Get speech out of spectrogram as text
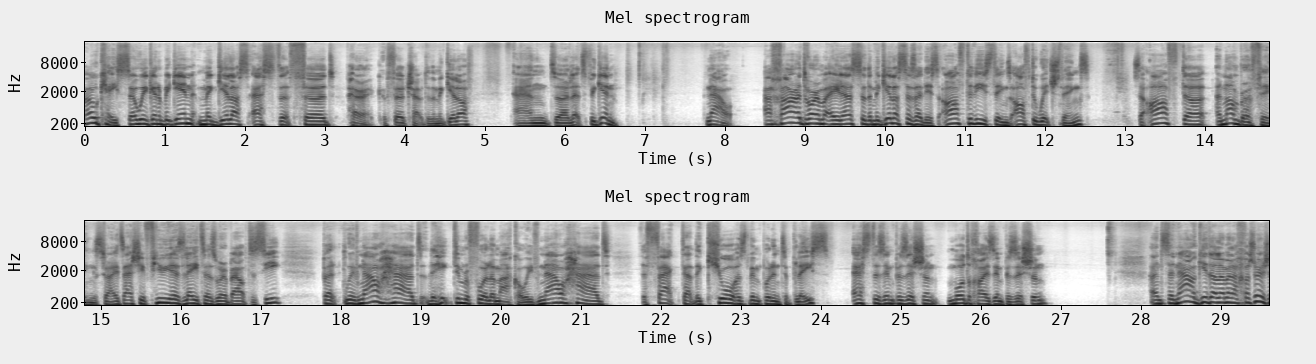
Okay, so we're going to begin Megillas Esther, third parak, third chapter of the Megillah, and uh, let's begin. Now, Achar Advarim Ha'ela, so the Megillah says like this, after these things, after which things? So after a number of things, right? It's actually a few years later as we're about to see, but we've now had the Hiktim Refuah Lamako. We've now had the fact that the cure has been put into place. Esther's in position, Mordechai's in position, and so now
